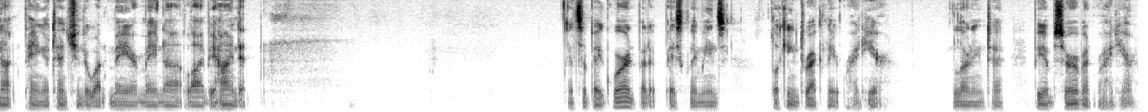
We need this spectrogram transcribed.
not paying attention to what may or may not lie behind it. It's a big word, but it basically means looking directly right here, learning to be observant right here.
